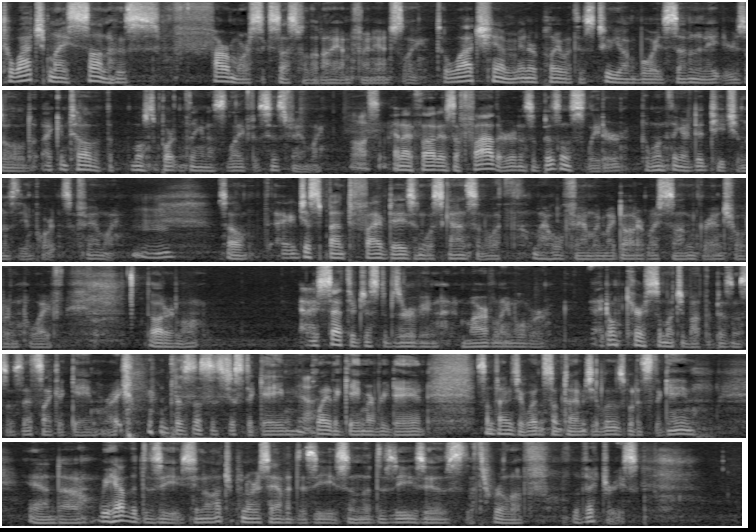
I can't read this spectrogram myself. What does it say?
to watch my son, who's far more successful than I am financially. To watch him interplay with his two young boys, seven and eight years old, I can tell that the most important thing in his life is his family. Awesome. And I thought, as a father and as a business leader, the one thing I did teach him is the importance of family. Mm-hmm. So I just spent five days in Wisconsin with my whole family my daughter, my son, grandchildren, wife, daughter in law. And I sat there just observing and marveling over I don't care so much about the businesses. That's like a game, right? Business is just a game. Yeah. You play the game every day, and sometimes you win, sometimes you lose, but it's the game. And uh, we have the disease. You know, entrepreneurs have a disease, and the disease is the thrill of the victories.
